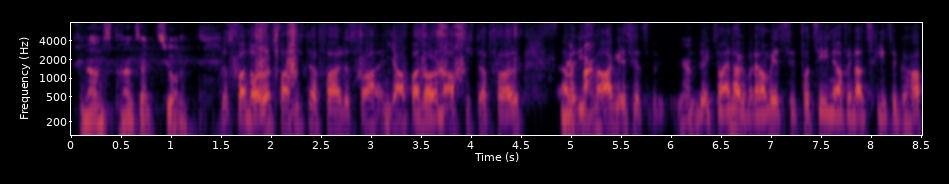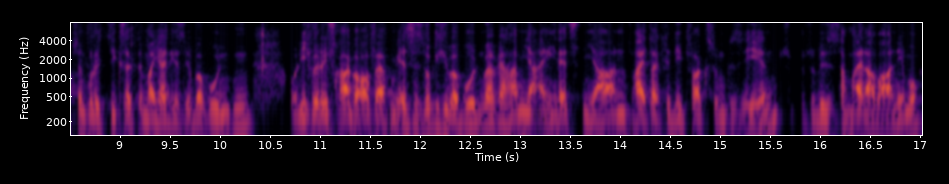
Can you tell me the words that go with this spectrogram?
Finanztransaktionen. Das war 29 der Fall, das war in Japan 89 der Fall. Aber die Bank, Frage ist jetzt, ja. ich so einhake, weil wir haben jetzt vor zehn Jahren Finanzkrise gehabt und Politik sagt immer, ja, die ist überwunden. Und ich würde die Frage aufwerfen, ist es wirklich überwunden? Weil wir haben ja eigentlich in den letzten Jahren weiter Kreditwachstum gesehen, zumindest nach meiner Wahrnehmung,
